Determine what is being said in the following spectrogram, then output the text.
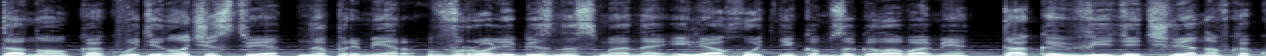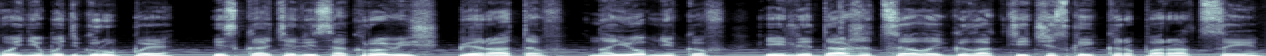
дано как в одиночестве, например, в роли бизнесмена или охотником за головами, так и в виде членов какой-нибудь группы, искателей сокровищ, пиратов, наемников или даже целой галактической корпорации.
